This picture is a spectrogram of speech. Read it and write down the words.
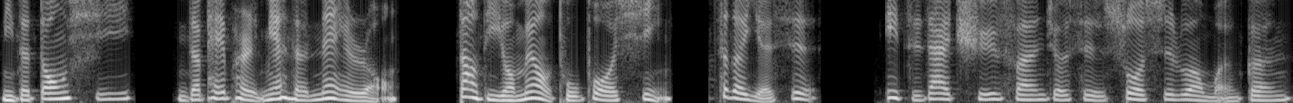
你的东西，你的 paper 里面的内容到底有没有突破性。这个也是。一直在区分，就是硕士论文跟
